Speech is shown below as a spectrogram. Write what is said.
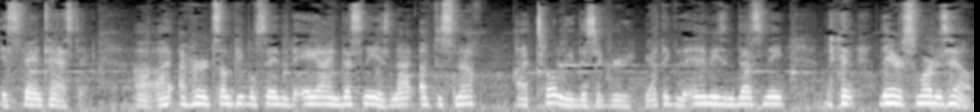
is fantastic. Uh, I, have heard some people say that the AI in Destiny is not up to snuff. I totally disagree. I think the enemies in Destiny, they're smart as hell,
